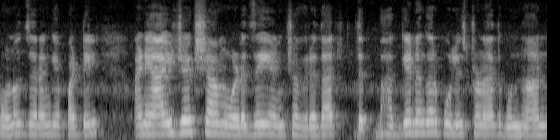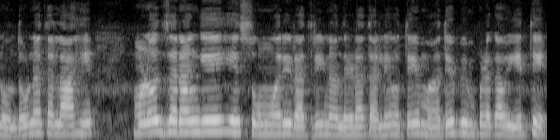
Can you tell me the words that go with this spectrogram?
मनोज जरांगे पाटील आणि आयोजक श्याम वडजे यांच्या विरोधात द- भाग्यनगर पोलीस ठाण्यात गुन्हा नोंदवण्यात आला आहे. मनोज जरांगे हे सोमवारी रात्री नांदेडात आले होते. महादेव पिंपळगाव येथे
